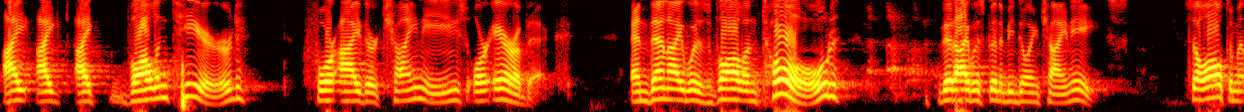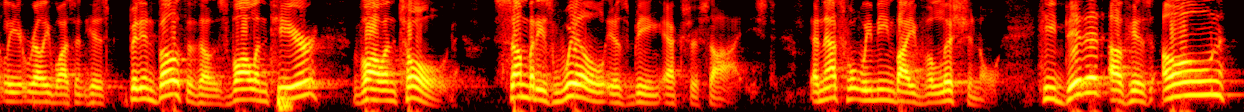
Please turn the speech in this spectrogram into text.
"I I, I volunteered for either Chinese or Arabic." And then I was voluntold that I was going to be doing Chinese. So ultimately, it really wasn't his. But in both of those, volunteer, voluntold, somebody's will is being exercised. And that's what we mean by volitional. He did it of his own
